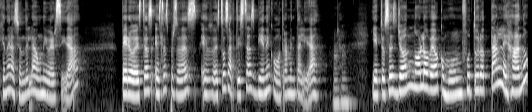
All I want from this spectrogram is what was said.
generación de la universidad. Pero estas, estas personas, estos artistas vienen con otra mentalidad. Y entonces yo no lo veo como un futuro tan lejano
